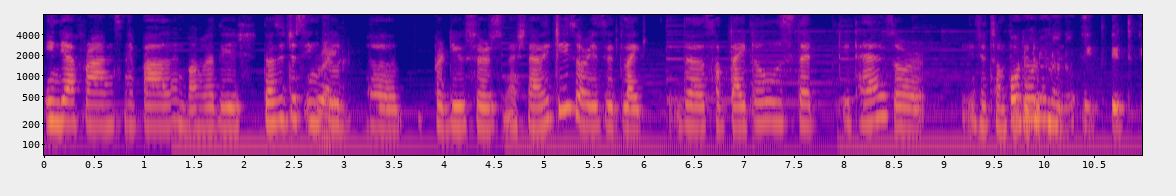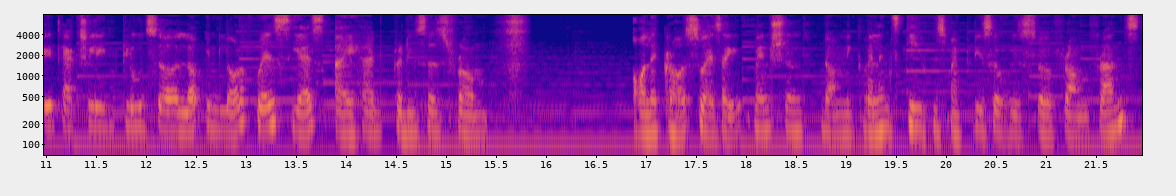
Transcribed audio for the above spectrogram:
India, France, Nepal, and Bangladesh. Does it just include right. producers' nationalities, or is it like the subtitles that it has, or is it something? Oh no, no, no, no. It it it actually includes a lot in a lot of ways. Yes, I had producers from all across. So as I mentioned, Dominic Walensky, who is my producer, who is uh, from France.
